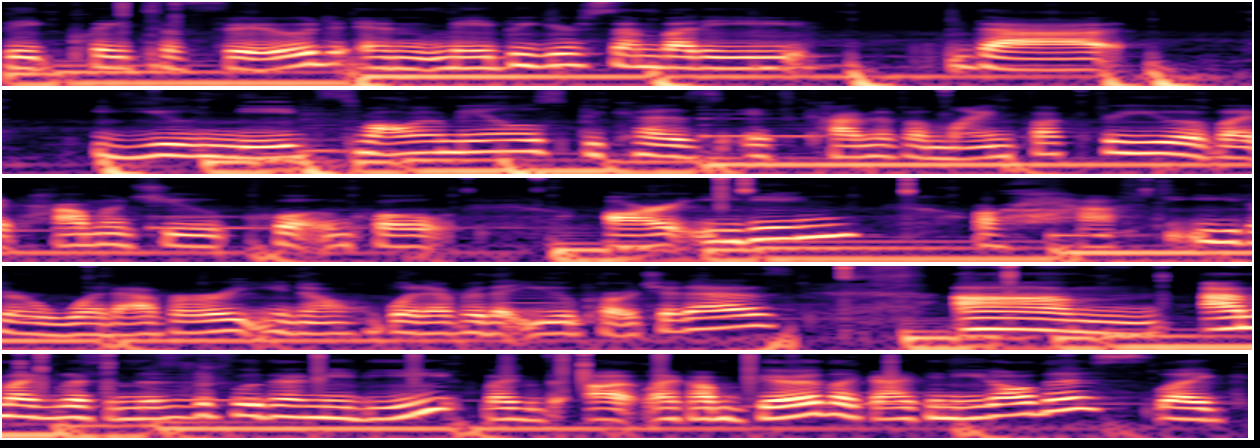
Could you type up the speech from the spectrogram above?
big plates of food and maybe you're somebody that you need smaller meals because it's kind of a mind fuck for you of like how much you quote unquote are eating or have to eat or whatever, you know, whatever that you approach it as. Um, I'm like, listen, this is the food that I need to eat. Like, I, like I'm good. Like I can eat all this. Like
